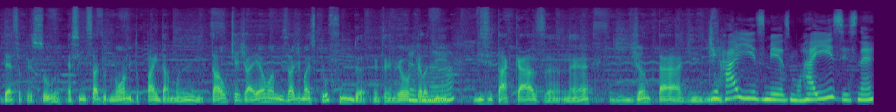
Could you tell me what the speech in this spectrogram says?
dessa pessoa? Assim, sabe o nome do pai da mãe e tal? Que já é uma amizade mais profunda, entendeu? Aquela de visitar a casa, né? De jantar, de, De raiz mesmo. Raízes, né?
